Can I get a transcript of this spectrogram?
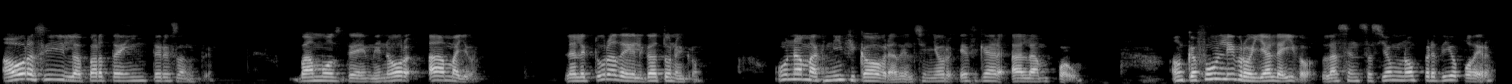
Ahora sí, la parte interesante. Vamos de menor a mayor. La lectura de El gato negro. Una magnífica obra del señor Edgar Allan Poe. Aunque fue un libro ya leído, la sensación no perdió poder.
